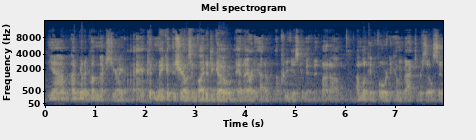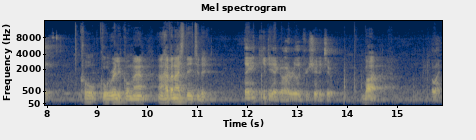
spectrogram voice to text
Yeah, I'm, I'm going to come next year. I, I couldn't make it this year. I was invited to go, and I already had a, a previous commitment. But um, I'm looking forward to coming back to Brazil soon. Cool, cool, really cool, man. Uh, have a nice day today. Thank you, Diego. I really appreciate it too. Bye. Bye bye.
